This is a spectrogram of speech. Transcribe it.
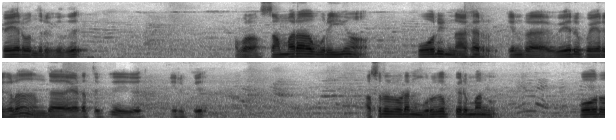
பெயர் வந்திருக்குது. அப்புறம் சமராபுரியும் போரின் நகர் என்ற வேறு பெயர்களும் இந்த இடத்துக்கு இருக்குது அசுரர்களுடன் முருகப்பெருமன் போர்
